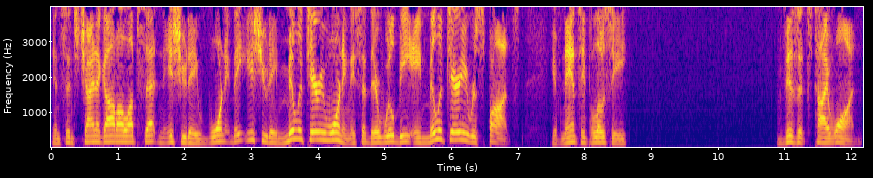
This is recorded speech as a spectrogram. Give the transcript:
And since China got all upset and issued a warning, they issued a military warning. They said there will be a military response if Nancy Pelosi visits Taiwan.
